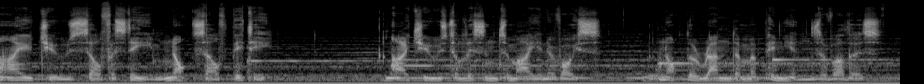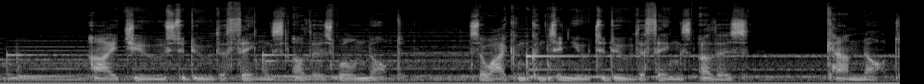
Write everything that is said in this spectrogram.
I choose self esteem, not self pity. I choose to listen to my inner voice, not the random opinions of others. I choose to do the things others will not, so I can continue to do the things others cannot.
